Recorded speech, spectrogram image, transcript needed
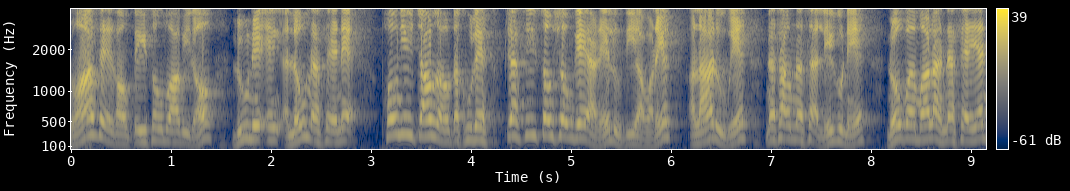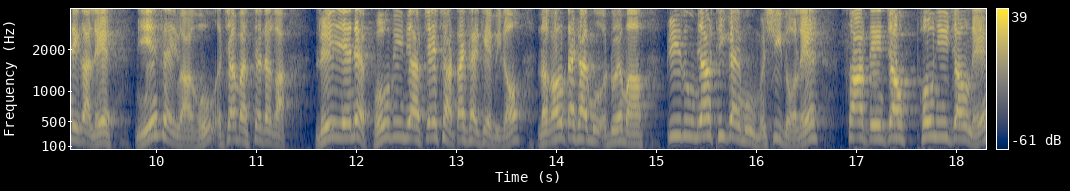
နွားဆယ်ကောင်သေဆုံးသွားပြီးတော့လူနေအိမ်အလုံး20နဲ့ဖုန်ကြီးကျောင်းဆောင်တစ်ခုလဲပျက်စီးဆုံးရှုံးခဲ့ရတယ်လို့သိရပါတယ်။အလားတူပဲ2024ခုနှစ်နိုဝင်ဘာလ20ရက်နေ့ကလည်းမြင်းဆယ်ရွာကိုအကြမ်းဖက်စစ်တပ်ကလေရင်နဲ့ဘုံသီးများကျဲချတိုက်ခိုက်ခဲ့ပြီးတော့၎င်းတိုက်ခိုက်မှုအတွင်းမှာပြည်သူများထိခိုက်မှုမရှိတော့လဲစာတင်ကျောင်းဖုန်ကြီးကျောင်းနဲ့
